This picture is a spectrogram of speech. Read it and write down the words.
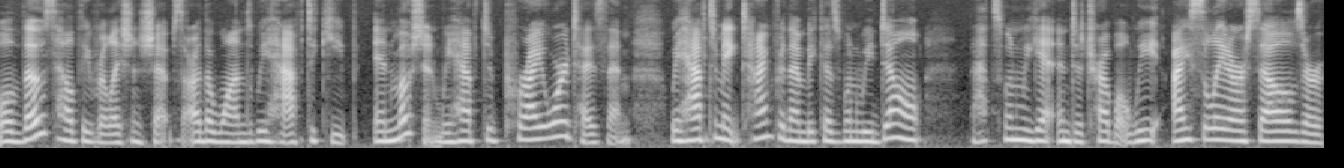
Well, those healthy relationships are the ones we have to keep in motion. We have to prioritize them. We have to make time for them because when we don't, that's when we get into trouble. We isolate ourselves or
